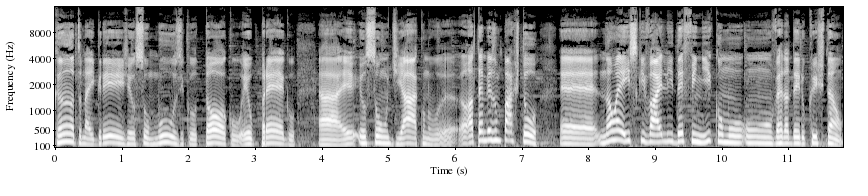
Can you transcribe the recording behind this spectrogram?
canto na igreja, eu sou músico, eu toco, eu prego, ah, eu sou um diácono, até mesmo um pastor. É, não é isso que vai lhe definir como um verdadeiro cristão.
